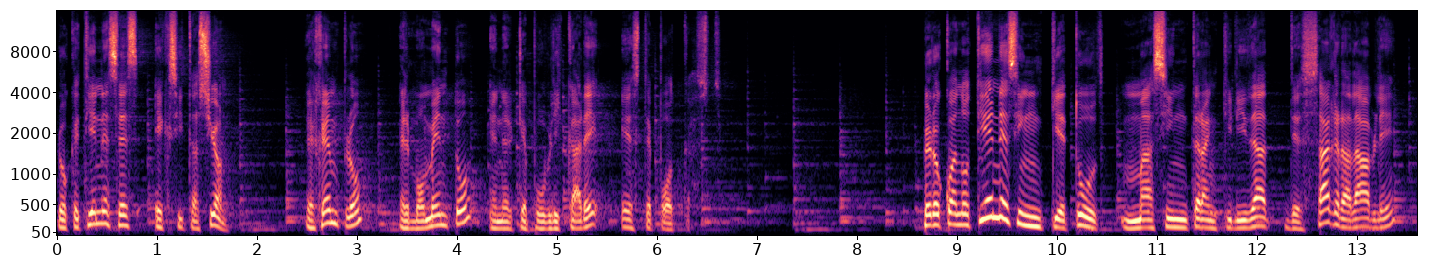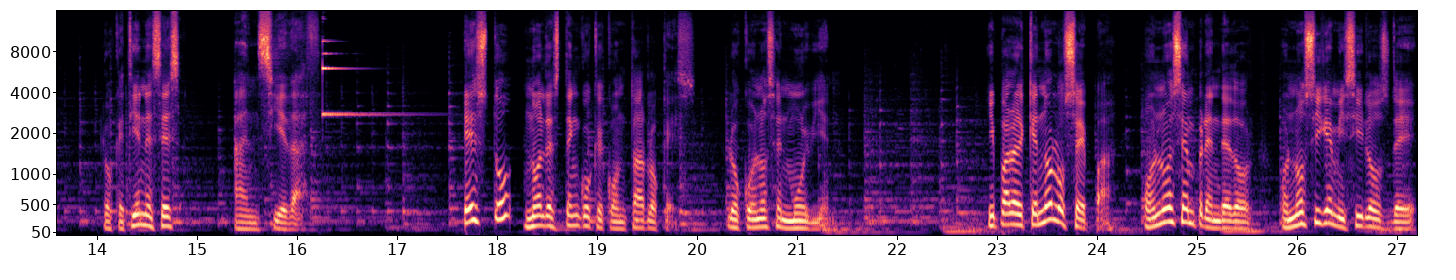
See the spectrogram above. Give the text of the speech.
lo que tienes es excitación. Ejemplo, el momento en el que publicaré este podcast. Pero cuando tienes inquietud más intranquilidad desagradable, lo que tienes es ansiedad. Esto no les tengo que contar lo que es, lo conocen muy bien. Y para el que no lo sepa, o no es emprendedor, o no sigue mis hilos de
